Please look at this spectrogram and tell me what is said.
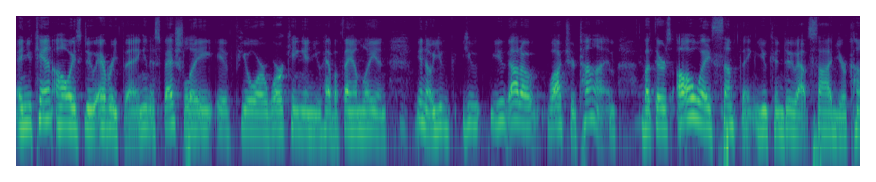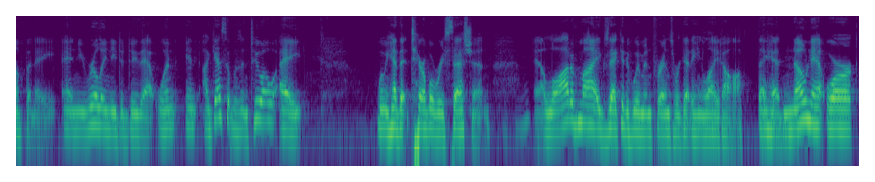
And you can't always do everything, and especially if you're working and you have a family, and you know you you you got to watch your time. But there's always something you can do outside your company, and you really need to do that. When in, I guess it was in 2008 when we had that terrible recession, a lot of my executive women friends were getting laid off. They had no network.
